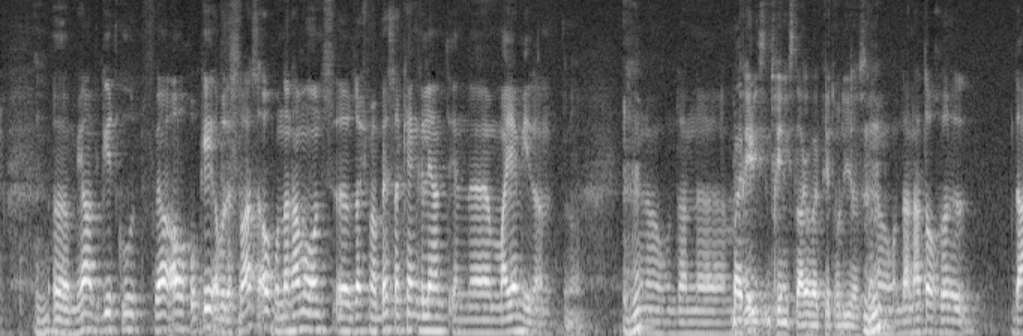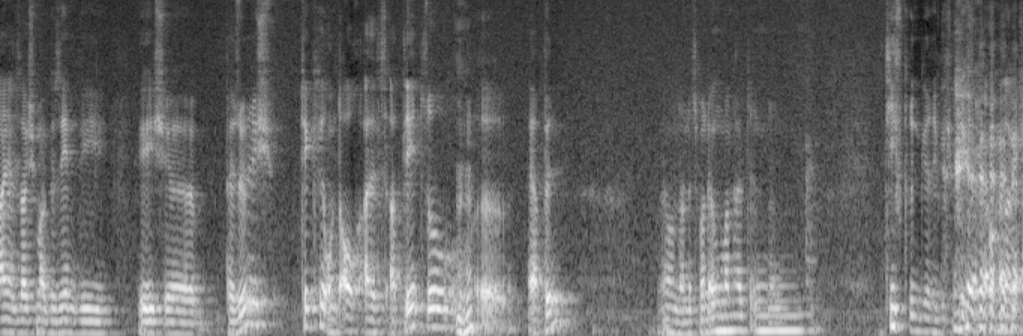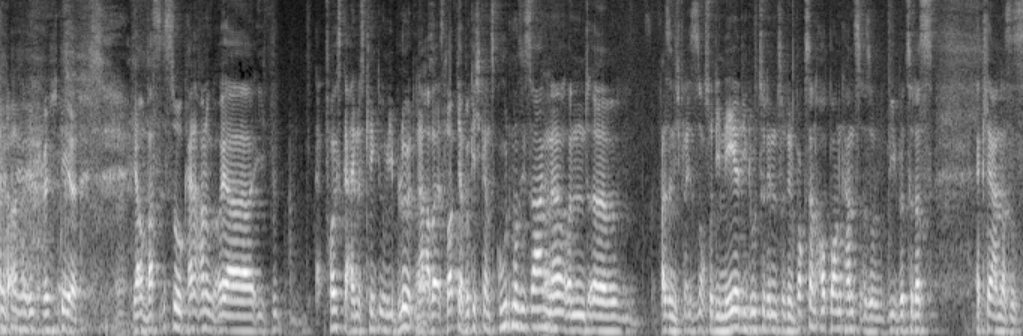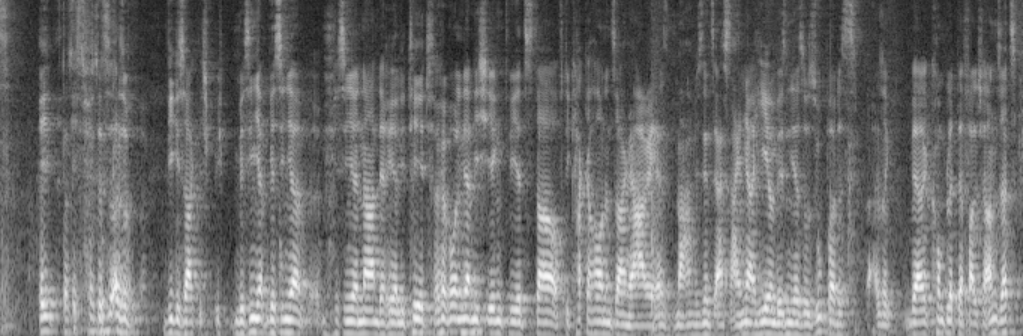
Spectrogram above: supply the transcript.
mhm. ähm, ja, wie geht's gut? Ja, auch okay, aber das war's auch. Und dann haben wir uns, äh, sag ich mal, besser kennengelernt in äh, Miami dann. Genau. Mhm. Genau, und dann. Ähm, bei Trainings, Im Trainingslager bei Petro Diaz. Genau, und dann hat auch äh, Daniel, sag ich mal, gesehen, wie, wie ich äh, persönlich ticke und auch als Athlet so mhm. äh, ja, bin. Ja, und dann ist man irgendwann halt in, in tiefgründigere Gespräche gekommen, sag ich mal. ich verstehe. Ja, und was ist so, keine Ahnung, euer. Volksgeheimnis klingt irgendwie blöd, ne? aber es läuft ja wirklich ganz gut, muss ich sagen. Ja. Ne? Und äh, weiß ich nicht, vielleicht ist es auch so die Nähe, die du zu den, zu den Boxern aufbauen kannst. Also wie würdest du das erklären, dass es, dass es das ist also wie gesagt, ich, ich, wir, sind ja, wir, sind ja, wir sind ja nah an der Realität. Wir wollen ja nicht irgendwie jetzt da auf die Kacke hauen und sagen, ja, wir, wir sind jetzt erst ein Jahr hier und wir sind ja so super. Das also wäre komplett der falsche Ansatz.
